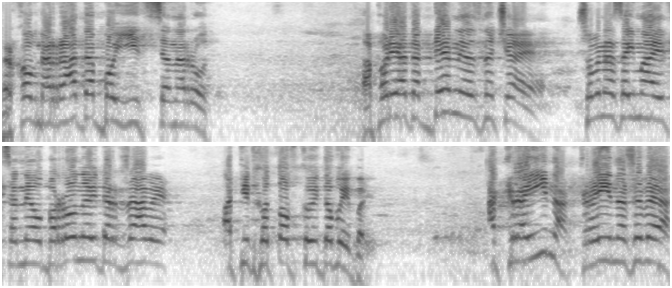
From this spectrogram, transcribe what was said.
Верховна Рада боїться народу. А порядок денний означає, що вона займається не обороною держави, а підготовкою до виборів. А країна, країна живе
